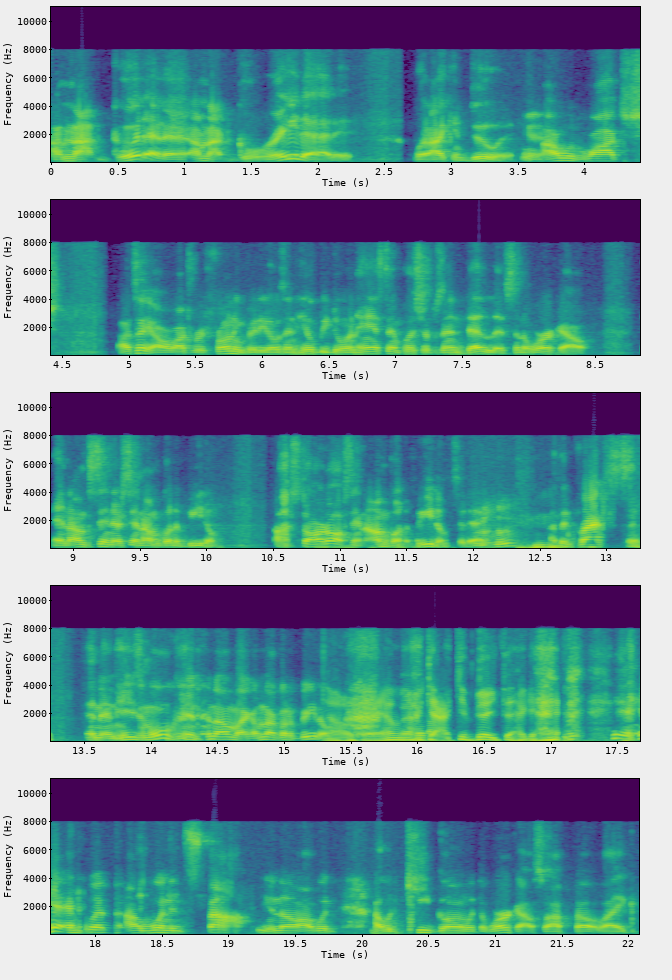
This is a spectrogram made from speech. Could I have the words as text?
i'm not good at it i'm not great at it but i can do it Yeah. i would watch i'll tell you i'll watch rich froning videos and he'll be doing handstand push-ups and deadlifts in a workout and i'm sitting there saying i'm going to beat him i start off saying i'm going to beat him today Mhm. i've been practicing and then he's moving and i'm like i'm not going to beat him Oh, okay, I'm like, I can beat that guy. yeah, but I wouldn't stop. You know, I would I would keep going with the workout. So I felt like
